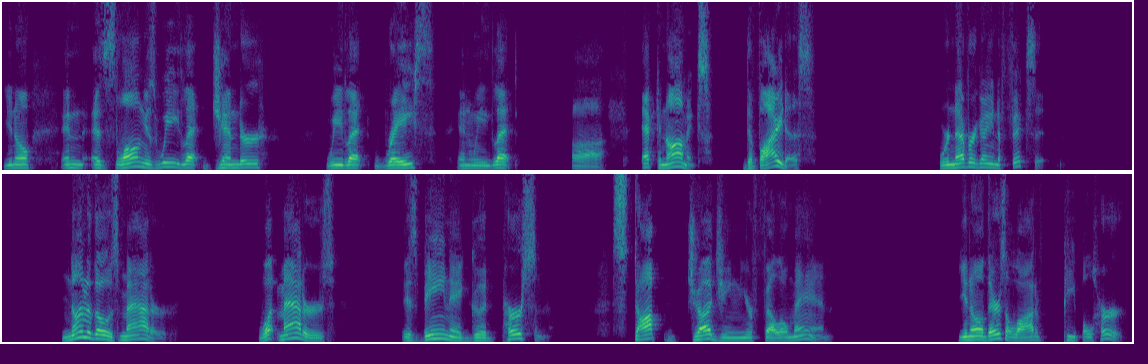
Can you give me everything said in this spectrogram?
You know, and as long as we let gender, we let race, and we let uh, economics divide us, we're never going to fix it. None of those matter. What matters is being a good person. Stop judging your fellow man. You know, there's a lot of people hurt.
